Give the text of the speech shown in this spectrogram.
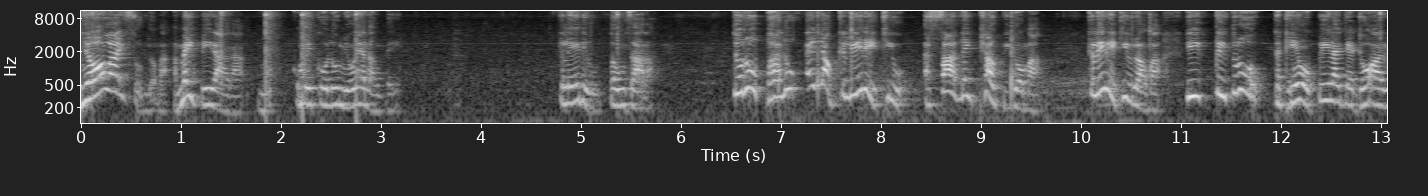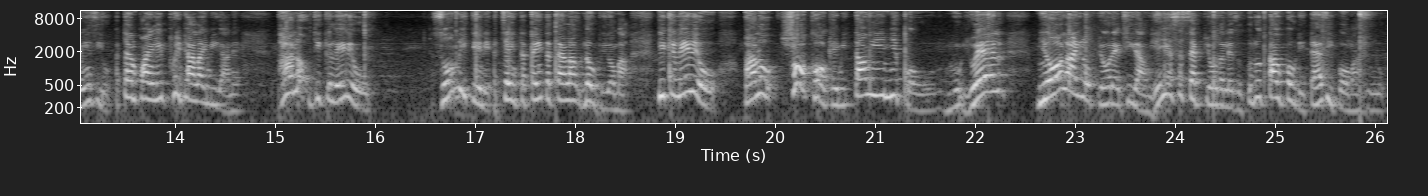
မျောလိုက်ဆိုပြီးတော့မှအမိတ်ပေးတာကကိုမေကိုလိုမျိုးရအောင်ပေးကလေးတွေကိုတုံးစားတာ သူတို့ဘာလို့အဲ့လောက်ကလေးတွေထီကိုအစလိတ်ဖြောက်ပြီးတော့မှကလေးတွေထီတော့မှဒီတီသူတို့တကင်းကိုပေးလိုက်တဲ့ဒေါ်အာရင်းစီကိုအတန်ပိုင်လေးဖွင့်ပြလိုက်မိတာ ਨੇ ဘာလို့ဒီကလေးတွေကိုဇွန်မီတင်နေအချိန်တသိန်းတတန်းလောက်လုပ်ပြီးတော့မှဒီကလေးတွေကိုဘာလို့ short ခေါ်ခဲ့ပြီးတောင်းရင်းမြစ်ပေါ်ကိုလွဲမျောလိုက်လို့ပြောတဲ့အထိတောင်ရရဆက်ဆက်ပြောတယ်လေဆိုသူတို့တောက်ပုတ်တွေတန်းစီပေါ်မှာဆိုလို့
